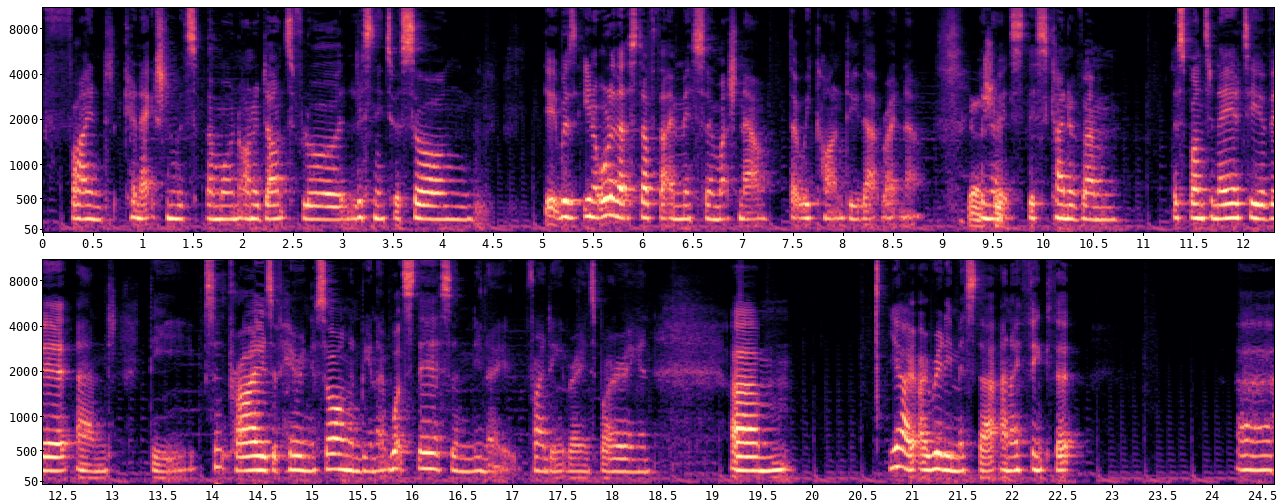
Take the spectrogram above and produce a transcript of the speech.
find connection with someone on a dance floor listening to a song it was you know all of that stuff that I miss so much now that we can't do that right now Yeah, you sure. know it's this kind of um the spontaneity of it and the surprise of hearing a song and being like what's this? and you know finding it very inspiring. And um yeah I, I really miss that. And I think that uh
